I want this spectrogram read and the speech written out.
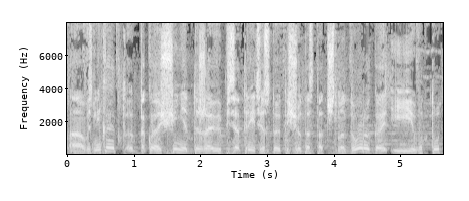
А, возникает такое ощущение дежавю. 53 стоит еще достаточно дорого, и вот тут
